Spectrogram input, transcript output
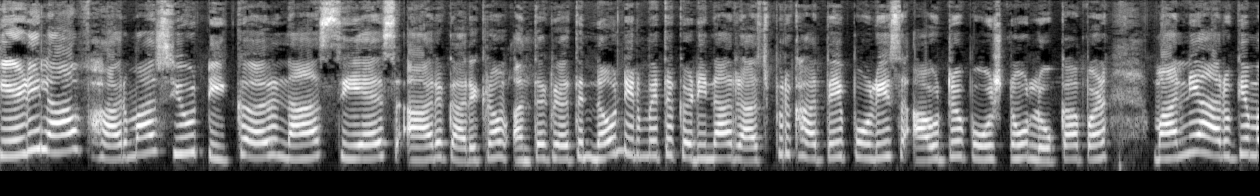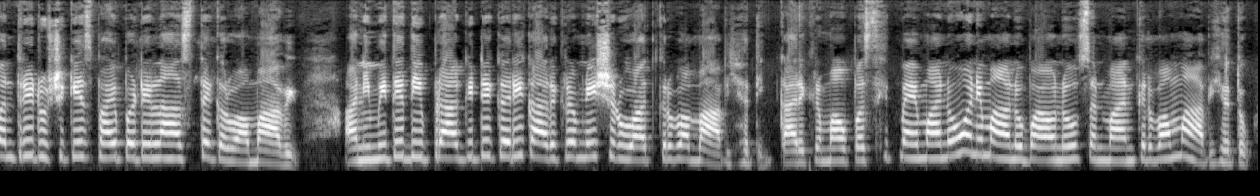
કેડીલા ફાર્માસ્યુટિકલના સીએસઆર કાર્યક્રમ અંતર્ગત નવનિર્મિત કડીના રાજપુર ખાતે પોલીસ આઉટપોસ્ટનું લોકાર્પણ માન્ય આરોગ્ય મંત્રી ઋષિકેશભાઈ પટેલના હસ્તે કરવામાં આવ્યું. આ નિમિત્તે દીપ પ્રાગટ્ય કરી કાર્યક્રમની શરૂઆત કરવામાં આવી હતી. કાર્યક્રમમાં ઉપસ્થિત મહેમાનો અને મહાનુભાવોનું સન્માન કરવામાં આવ્યું હતું.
